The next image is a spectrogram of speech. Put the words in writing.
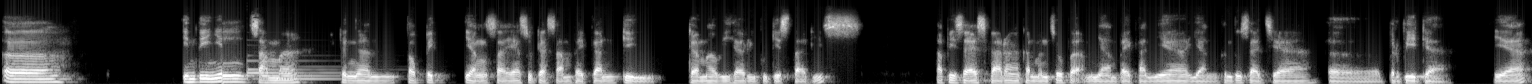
Uh, Intinya sama dengan topik yang saya sudah sampaikan di Dhamawihari Buddhist Studies. Tapi saya sekarang akan mencoba menyampaikannya yang tentu saja eh, berbeda. Ya,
